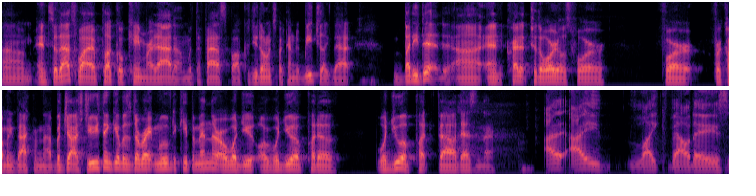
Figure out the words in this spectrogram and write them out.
Um, and so that's why Plutko came right at him with the fastball because you don't expect him to beat you like that, but he did. Uh, and credit to the Orioles for for for coming back from that. But Josh, do you think it was the right move to keep him in there, or would you or would you have put a would you have put Valdez in there? I I like Valdez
